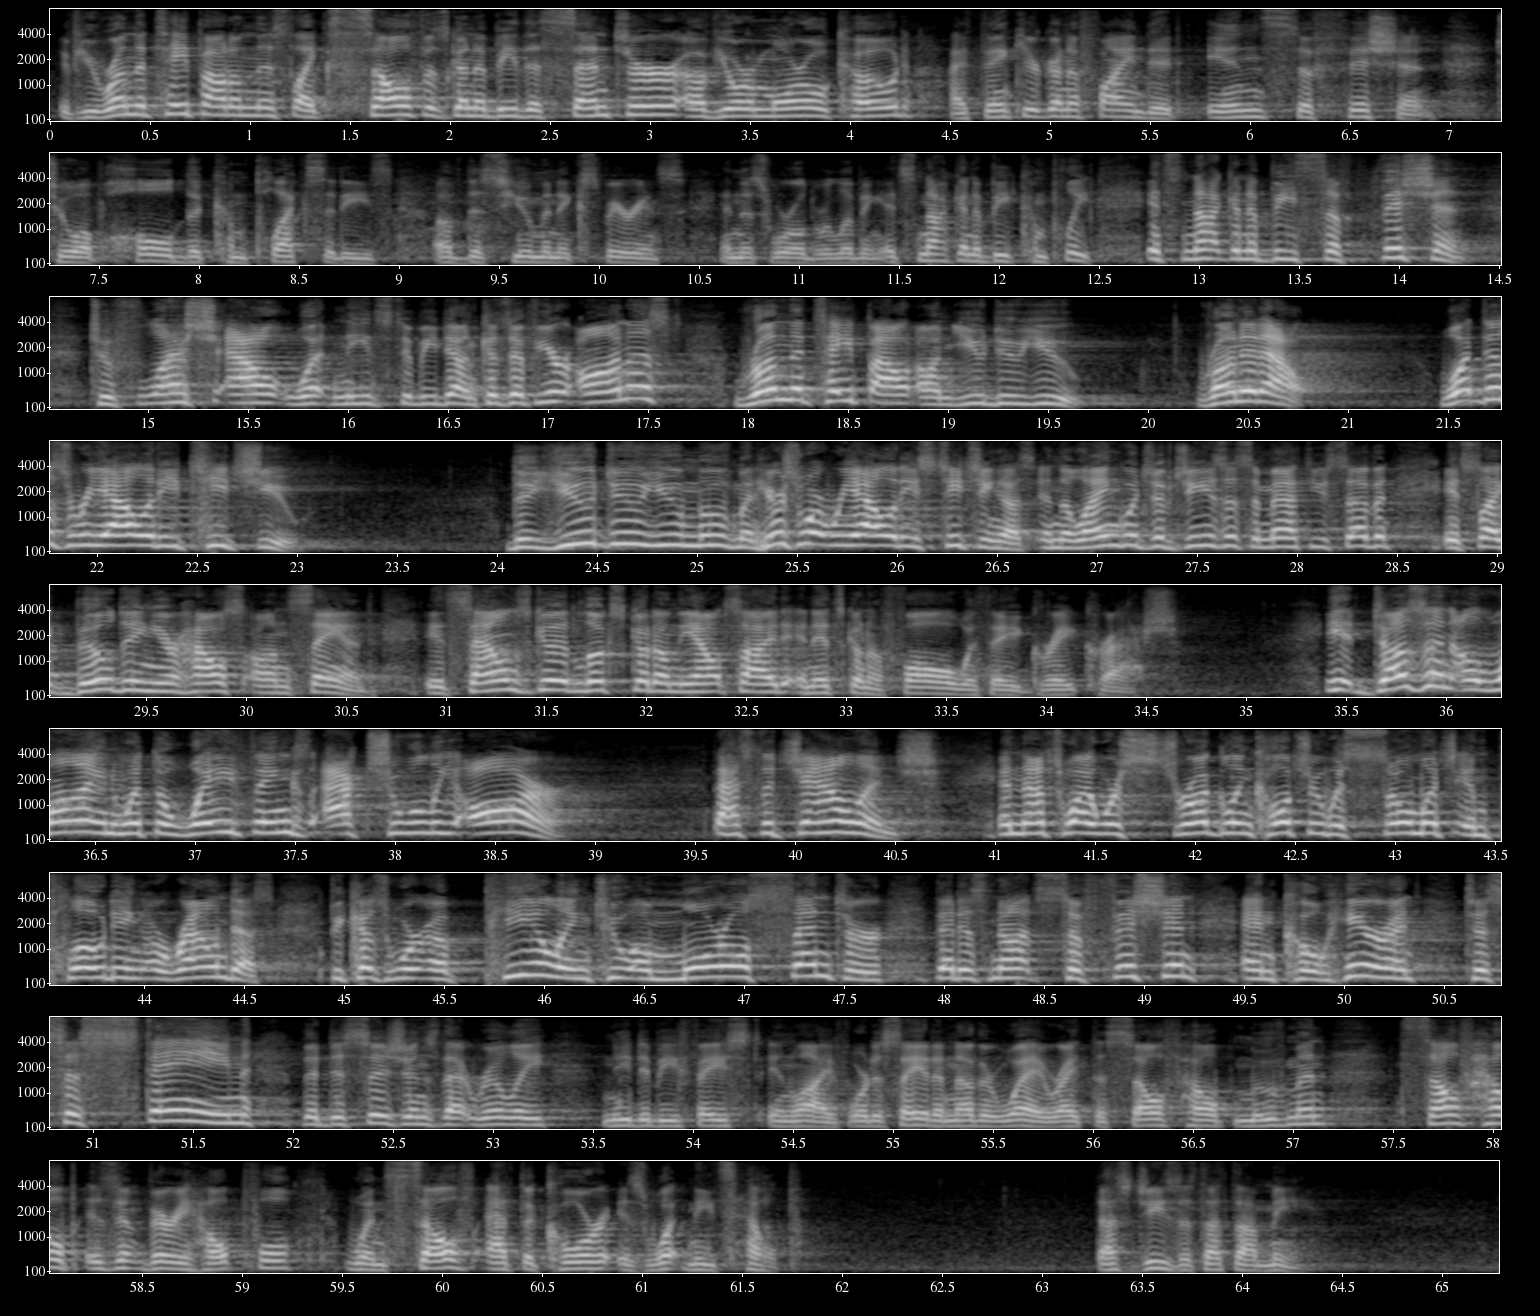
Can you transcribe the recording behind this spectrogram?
if you run the tape out on this, like self is going to be the center of your moral code, I think you're going to find it insufficient to uphold the complexities of this human experience in this world we're living. It's not going to be complete, it's not going to be sufficient to flesh out what needs to be done. Because if you're honest, run the tape out on you do you. Run it out. What does reality teach you? The you do you movement. Here's what reality is teaching us. In the language of Jesus in Matthew 7, it's like building your house on sand. It sounds good, looks good on the outside, and it's going to fall with a great crash. It doesn't align with the way things actually are. That's the challenge. And that's why we're struggling culture with so much imploding around us, because we're appealing to a moral center that is not sufficient and coherent to sustain the decisions that really need to be faced in life. Or to say it another way, right? The self help movement, self help isn't very helpful when self at the core is what needs help. That's Jesus, that's not me.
